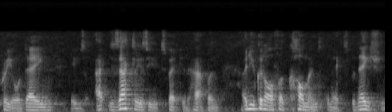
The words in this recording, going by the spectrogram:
preordained, it was exactly as you expected to happen, and you can offer comment and explanation.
